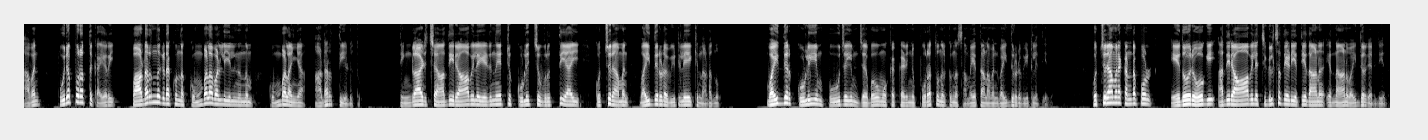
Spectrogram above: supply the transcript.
അവൻ പുരപ്പുറത്ത് കയറി പടർന്നു കിടക്കുന്ന കുമ്പളവള്ളിയിൽ നിന്നും കുമ്പളങ്ങ അടർത്തിയെടുത്തു. തിങ്കളാഴ്ച അതിരാവിലെ എഴുന്നേറ്റ് കുളിച്ചു വൃത്തിയായി കൊച്ചുരാമൻ വൈദ്യരുടെ വീട്ടിലേക്ക് നടന്നു. വൈദ്യർ കുളിയും പൂജയും ജപവുമൊക്കെ കഴിഞ്ഞു പുറത്തു നിൽക്കുന്ന സമയത്താണ് അവൻ വൈദ്യരുടെ വീട്ടിലെത്തിയത്. കൊച്ചുരാമനെ കണ്ടപ്പോൾ ഏതോ രോഗി അതിരാവിലെ ചികിത്സ തേടി എത്തിയതാണ് എന്നാണ് വൈദ്യർ കരുതിയത്.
